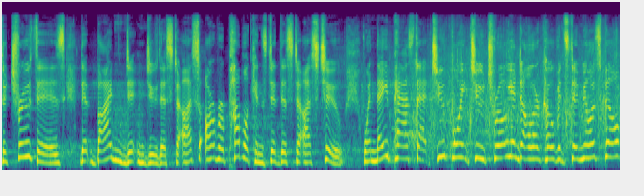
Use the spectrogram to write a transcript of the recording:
The truth is that Biden didn't do this to us. Our Republicans did this to us too. When they passed that $2.2 trillion COVID stimulus bill,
